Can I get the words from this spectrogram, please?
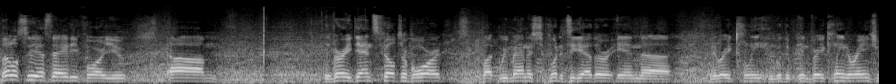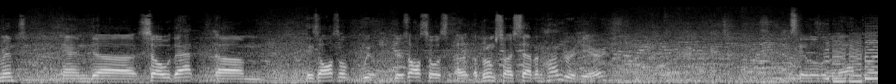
little CS80 for you. Um, a very dense filter board, but we managed to put it together in, uh, in a very clean, in very clean arrangement, and uh, so that um, is also there's also a, a Boomstar 700 here. See a little bit of that.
